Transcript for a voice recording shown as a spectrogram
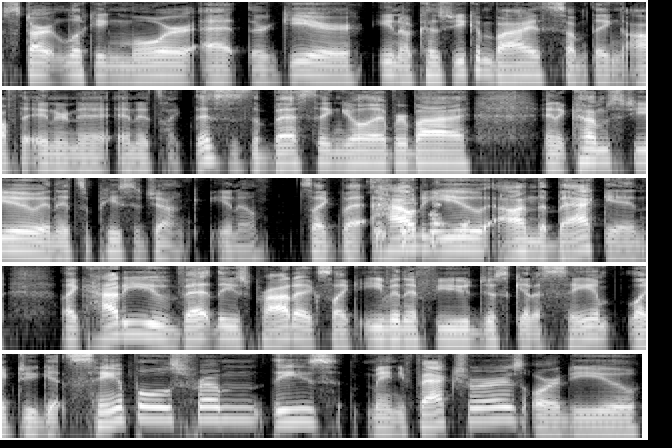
start looking more at their gear, you know, because you can buy something off the internet and it's like, this is the best thing you'll ever buy. And it comes to you and it's a piece of junk, you know. It's like, but how do you on the back end, like, how do you vet these products? Like, even if you just get a sam, like, do you get samples from these manufacturers, or do you,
